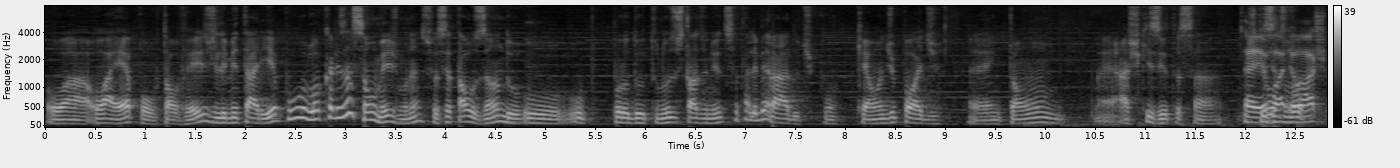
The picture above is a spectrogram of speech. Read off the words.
ou a, ou a Apple, talvez, limitaria por localização mesmo, né? Se você está usando o, o produto nos Estados Unidos, você está liberado, tipo, que é onde pode. É, então, é, acho esquisito essa. É, eu, eu, acho,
